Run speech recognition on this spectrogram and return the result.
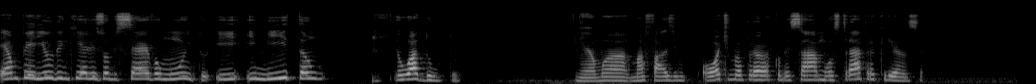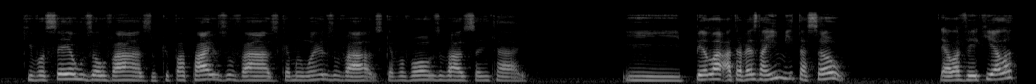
é um período em que eles observam muito e imitam o adulto. É uma, uma fase ótima para começar a mostrar para a criança que você usa o vaso, que o papai usa o vaso, que a mamãe usa o vaso, que a vovó usa o vaso sanitário. E pela através da imitação, ela vê que ela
